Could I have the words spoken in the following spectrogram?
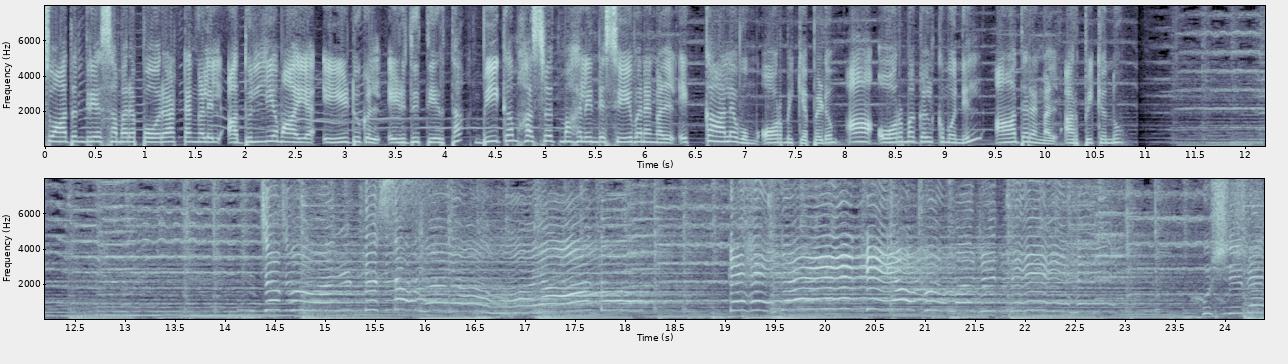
സ്വാതന്ത്ര്യ സമര പോരാട്ടങ്ങളിൽ അതുല്യമായ ഏടുകൾ എഴുതിത്തീർത്ത ബീഗം ഹസ്രത് മഹലിന്റെ സേവനങ്ങൾ എക്കാലവും ഓർമ്മിക്കപ്പെടും ആ ഓർമ്മകൾക്ക് മുന്നിൽ ആദരങ്ങൾ അർപ്പിക്കുന്നു जब अंत समय आया तो कह गए कि अब मरते हैं खुश रहना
